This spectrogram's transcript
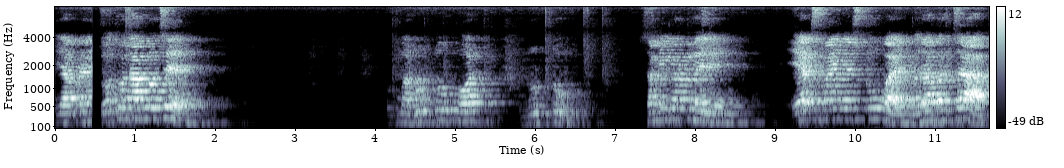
એ આપણે ચોથો દાખલો છે. ટૂંકમાં root two four root two સમીકરણ લઈ લે. x 2y બરાબર 4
